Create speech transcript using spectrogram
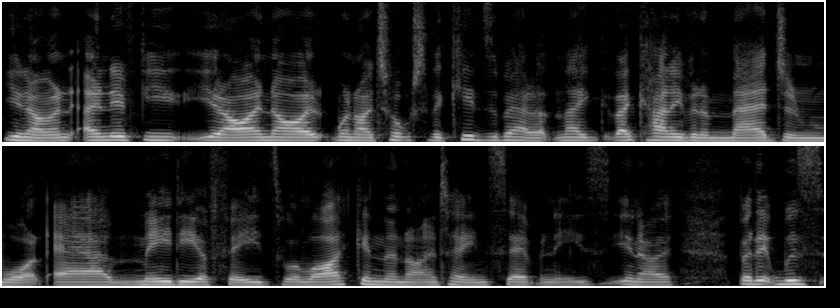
you know, and, and if you you know, I know when I talk to the kids about it, they they can't even imagine what our media feeds were like in the 1970s. You know, but it was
